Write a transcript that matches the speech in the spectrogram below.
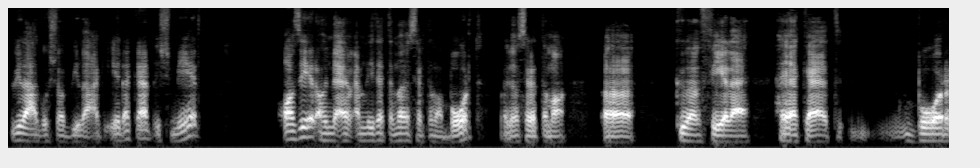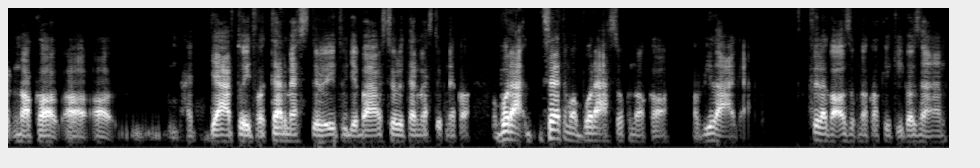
világosabb világ érdekelt, és miért? Azért, ahogy említettem, nagyon szeretem a bort, nagyon szeretem a, különféle helyeket, bornak a, a, a hát gyártóit vagy termesztőit, ugyebár szőlőtermesztőknek, a, a borá, szeretem a borászoknak a, a világát. Főleg azoknak, akik igazán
